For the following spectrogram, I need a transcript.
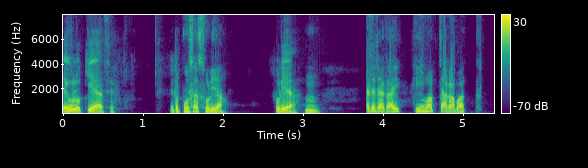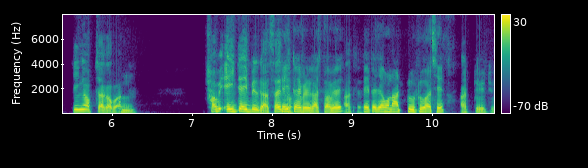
এগুলো কি আছে? এটা পুষার সুরিয়া। সুরিয়া? হুম। ষাট টাকায় king of Chakapat. King of Chakapat. সব এই টাইপের গাছ এই টাইপের গাছ পাবে। আচ্ছা। এটা যেমন আট টু টু আছে। আট টু টু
